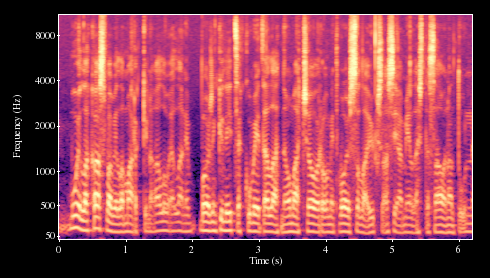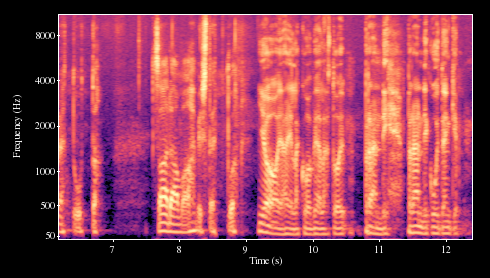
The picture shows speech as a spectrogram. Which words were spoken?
muilla kasvavilla markkina-alueilla, niin voisin kyllä itse kuvitella, että ne omat showroomit voisi olla yksi asia, millä sitä saunan tunnettuutta saadaan vahvistettua. Joo, ja heillä kun on vielä tuo brändi, brändi kuitenkin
